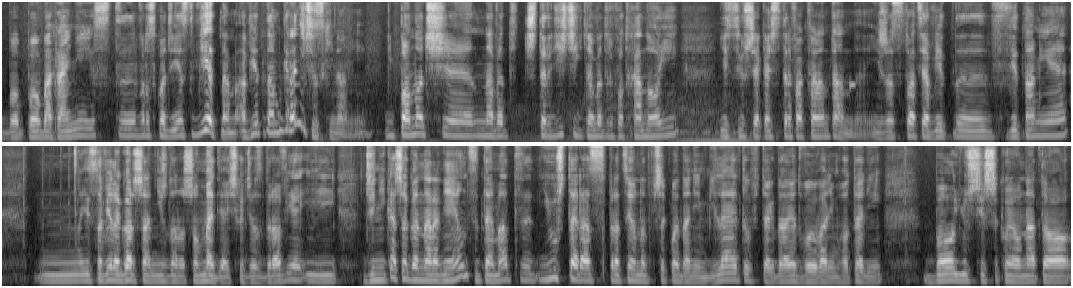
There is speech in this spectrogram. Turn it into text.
bo po Bahrajnie jest, e, w rozkładzie jest Wietnam, a Wietnam graniczy z Chinami. I ponoć e, nawet 40 km od Hanoi jest już jakaś strefa kwarantanny. I że sytuacja w, w Wietnamie mm, jest o wiele gorsza niż donoszą media, jeśli chodzi o zdrowie. I dziennikarze ogarniający temat już teraz pracują nad przekładaniem biletów i tak dalej, odwoływaniem hoteli, bo już się szykują na to,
